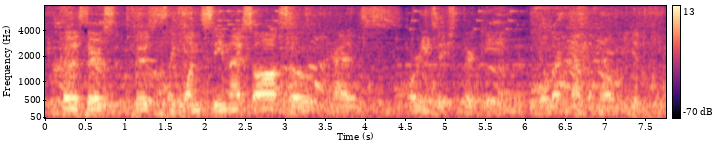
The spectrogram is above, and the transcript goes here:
Because there's there's this, like one scene that I saw, so it has Organization 13. You'll learn about them more when you get to Kingdom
